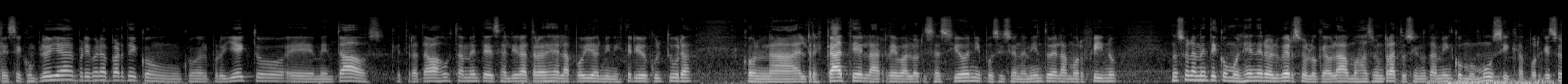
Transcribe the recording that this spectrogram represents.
Eh, se cumplió ya en primera parte con, el proyecto eh, Mentados, que trataba justamente de salir a través del apoyo del Ministerio de Cultura con el rescate, la revalorización y posicionamiento del amorfino, no solamente como el género del verso, lo que hablábamos hace un rato, sino también como música, porque eso...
